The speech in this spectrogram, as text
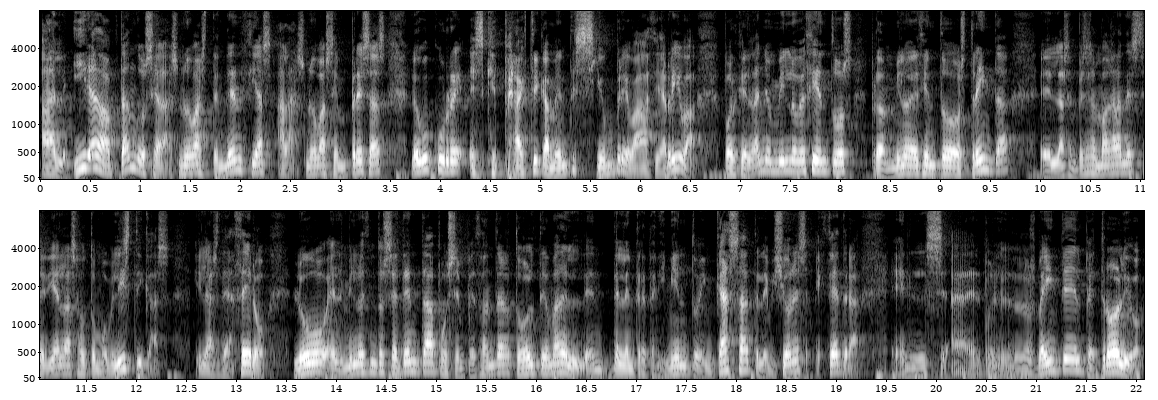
al ir adaptándose a las nuevas tendencias, a las nuevas empresas, lo que ocurre es que prácticamente siempre va hacia arriba. Porque en el año 1900, perdón, 1930, eh, las empresas más grandes serían las automovilísticas y las de acero. Luego, en 1970, pues empezó a entrar todo el tema del, entretenimiento en casa, televisiones, etc. En, eh, pues, los 20, el petróleo.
